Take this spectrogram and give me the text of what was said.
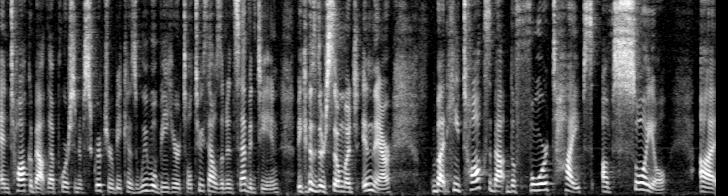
and talk about that portion of scripture because we will be here till 2017 because there's so much in there but he talks about the four types of soil uh,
